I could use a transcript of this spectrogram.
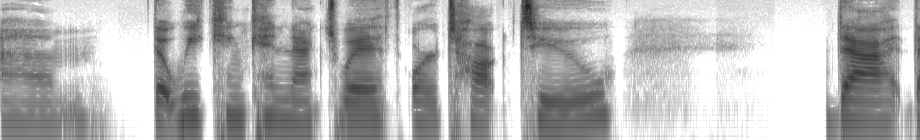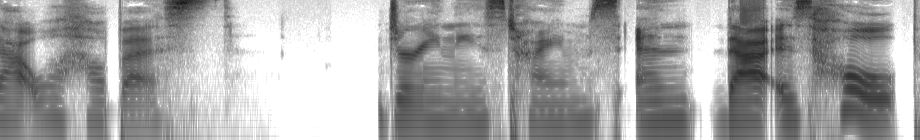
um, that we can connect with or talk to, that that will help us during these times. And that is hope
